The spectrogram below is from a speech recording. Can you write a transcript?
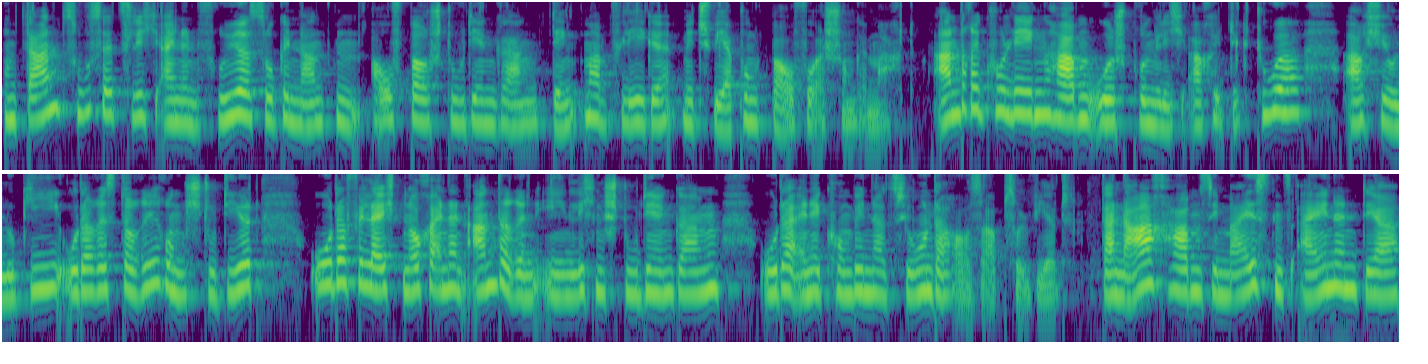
und dann zusätzlich einen früher sogenannten Aufbaustudiengang Denkmalpflege mit Schwerpunkt Bauforschung gemacht. Andere Kollegen haben ursprünglich Architektur, Archäologie oder Restaurierung studiert oder vielleicht noch einen anderen ähnlichen Studiengang oder eine Kombination daraus absolviert. Danach haben sie meistens einen der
